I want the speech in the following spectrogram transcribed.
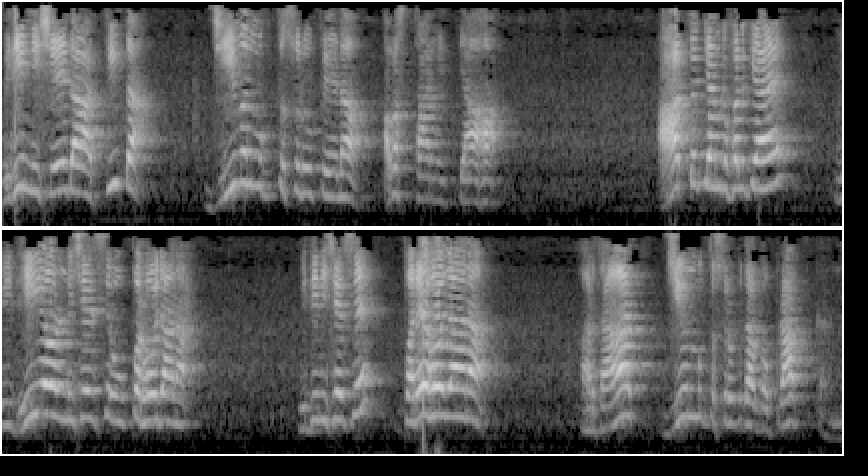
विधि निषेधातीत जीवन मुक्त स्वरूपेण अवस्थान आत्मज्ञान का फल क्या है विधि और निषेध से ऊपर हो जाना। विधि निषेध से परे हो जाना। अर्थात जीवन मुक्त स्वरूपता को प्राप्त करना।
